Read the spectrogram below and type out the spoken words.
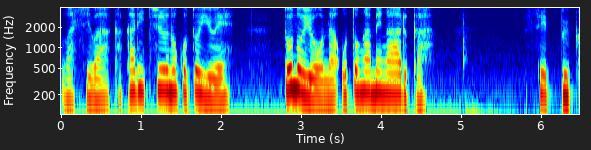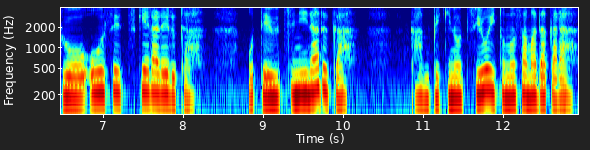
わしは係中のことゆえどのようなお咎めがあるか切腹を仰せつけられるかお手打ちになるか完璧の強い殿様だから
